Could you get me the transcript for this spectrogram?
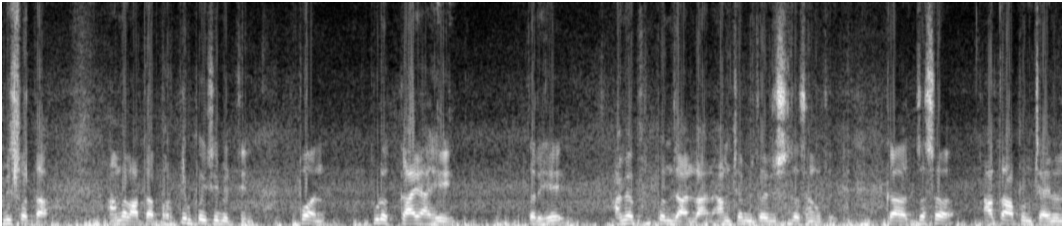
मी स्वतः आम्हाला आता भरपूर पैसे भेटतील. पण पुढं काय आहे? तर हे आम्ही पण जाणला आणि आमच्या मित्रांनीसुद्धा सांगतो का जसं आता आपण चॅनल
